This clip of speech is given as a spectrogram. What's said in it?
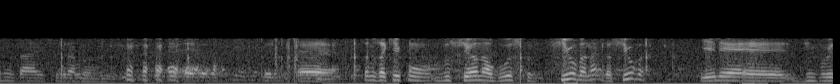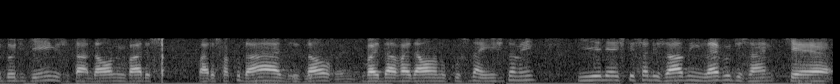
perguntar isso gravando. é, estamos aqui com o Luciano Augusto Silva, né, da Silva, e ele é, é desenvolvedor de games, tá, dá aula em várias, várias faculdades e tal, vai dar, vai dar aula no curso da Engie também, e ele é especializado em level design, que é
